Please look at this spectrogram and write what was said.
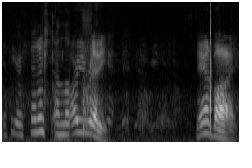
If you're finished, unload. Are you ready? Stand by.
